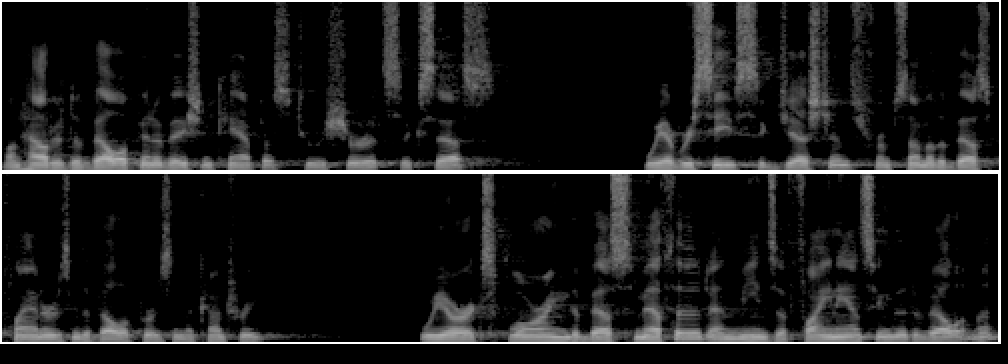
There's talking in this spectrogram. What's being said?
on how to develop Innovation Campus to assure its success. We have received suggestions from some of the best planners and developers in the country. We are exploring the best method and means of financing the development,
